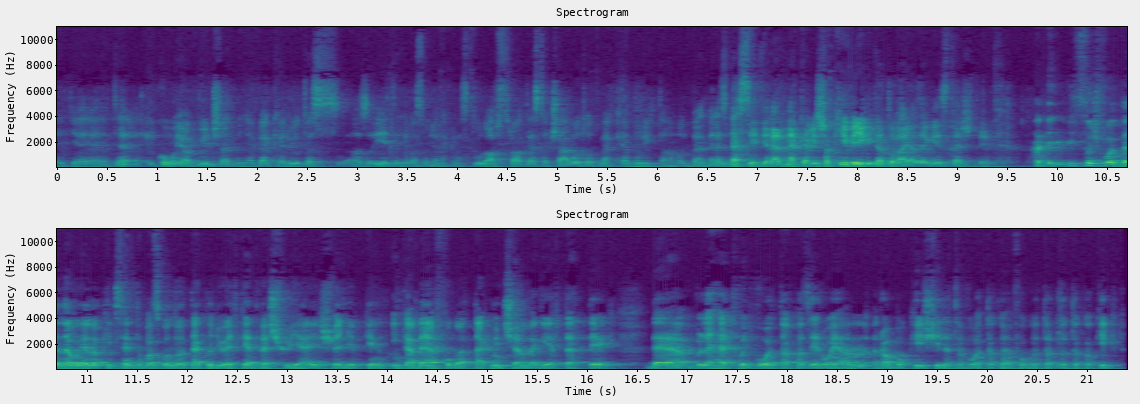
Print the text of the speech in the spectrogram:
egy eh, komolyabb bűncselekménye bekerült, az, az értegyel azt mondja nekem, ez túl absztrakt, ezt a csávót ott meg kell burítanom ott benne, mert ez beszéd jelent nekem is, aki végig tetoválja az egész testét. Hát biztos volt benne olyan, akik szerintem azt gondolták, hogy ő egy kedves hülye, és egyébként inkább elfogadták, mint sem megértették, de lehet, hogy voltak azért olyan rabok is, illetve voltak olyan fogvatartottak, akik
